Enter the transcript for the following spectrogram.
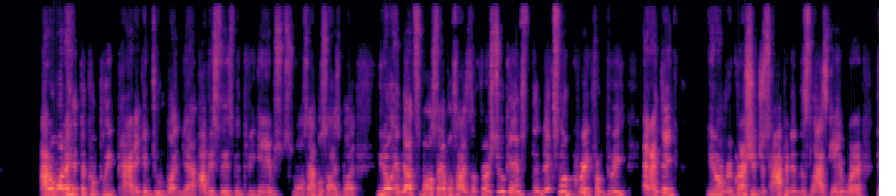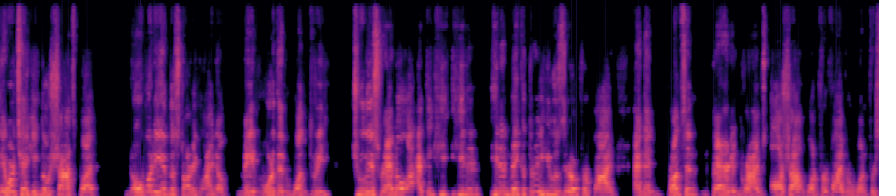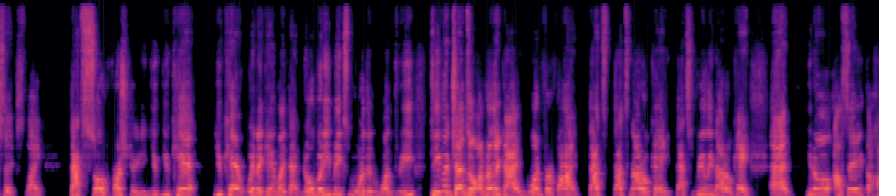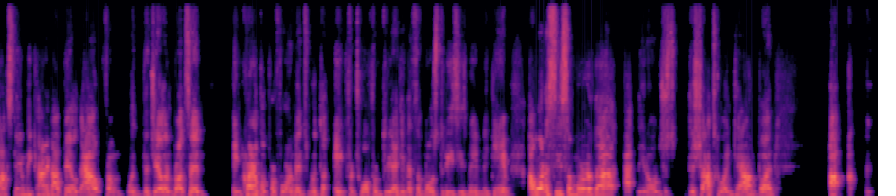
I don't want to hit the complete panic and doom button yet. Obviously, it's been three games, small sample size, but you know, in that small sample size, the first two games, the Knicks look great from three. And I think, you know, regression just happened in this last game where they were taking those shots, but nobody in the starting lineup made more than one three. Julius Randle, I think he he didn't he didn't make a three. He was zero for five, and then Brunson, Barrett, and Grimes all shot one for five or one for six. Like that's so frustrating. You you can't you can't win a game like that. Nobody makes more than one three. DiVincenzo, another guy, one for five. That's that's not okay. That's really not okay. And you know, I'll say the Hawks game we kind of got bailed out from with the Jalen Brunson incredible performance with the eight for 12 from three. I think that's the most threes he's made in the game. I want to see some more of that. you know, just the shots going down, but I,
